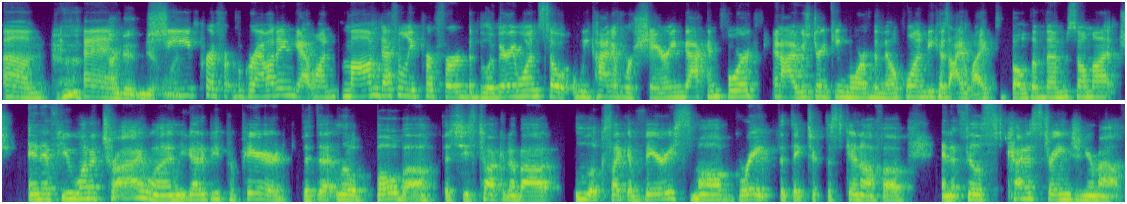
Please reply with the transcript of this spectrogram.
Um, and I didn't get one. she prefer grandma didn't get one. Mom definitely preferred the blueberry one, so we kind of were sharing back and forth. And I was drinking more of the milk one because I liked both of them so much. And if you want to try one, you got to be prepared that that little boba that she's talking about looks like a very small grape that they took the skin off of, and it feels kind of strange in your mouth.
